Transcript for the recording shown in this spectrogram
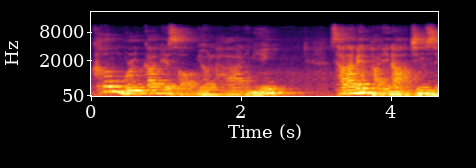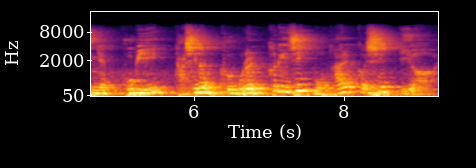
큰 물가에서 멸하리니 사람의 발이나 짐승의 굽이 다시는 그 물을 흐리지 못할 것이이여.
